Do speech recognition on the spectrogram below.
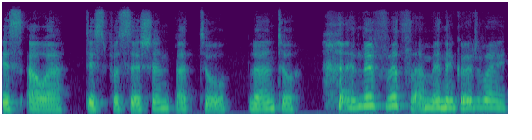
is our disposition, but to learn to live with them in a good way.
